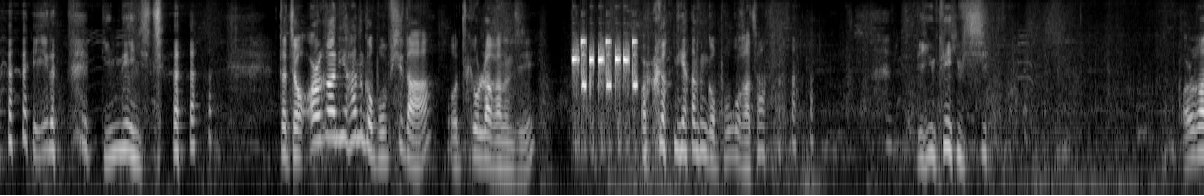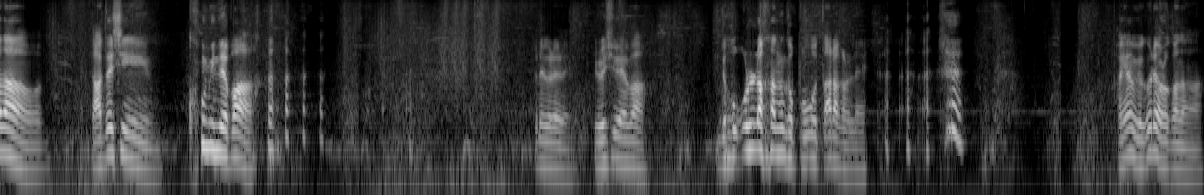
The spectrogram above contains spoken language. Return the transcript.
이름 닉네임 진짜. 일단 저 얼간이 하는 거 봅시다. 어떻게 올라가는지. 얼간이 하는 거 보고 가자. 닉네임 씨. 얼간아 나 대신 고민해봐. 그래 그래 그래. 열심히 해봐. 너 올라가는 거 보고 따라갈래 방향 왜 그래 얼간아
